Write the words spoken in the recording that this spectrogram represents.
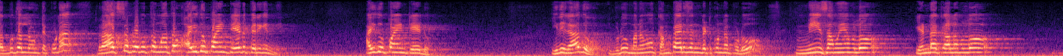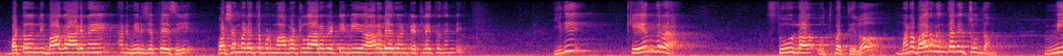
తగ్గుదలలో ఉంటే కూడా రాష్ట్ర ప్రభుత్వం మాత్రం ఐదు పాయింట్ ఏడు పెరిగింది. ఐదు పాయింట్ ఏడు. ఇది కాదు. ఇప్పుడు మనము కంపారిజన్ పెట్టుకున్నప్పుడు మీ సమయంలో ఎండాకాలంలో బట్టలన్నీ బాగా ఆరినాయి అని మీరు చెప్పేసి వర్షం పడేటప్పుడు మా బట్టలు ఆరబెట్టి మీ ఆరలేదు అంటే ఎట్లయితుందండి? ఇది కేంద్ర స్థూల ఉత్పత్తిలో మన భాగం ఎంత అనేది చూద్దాం. మీ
